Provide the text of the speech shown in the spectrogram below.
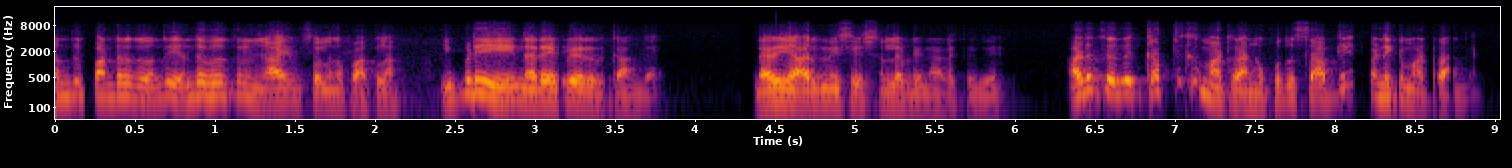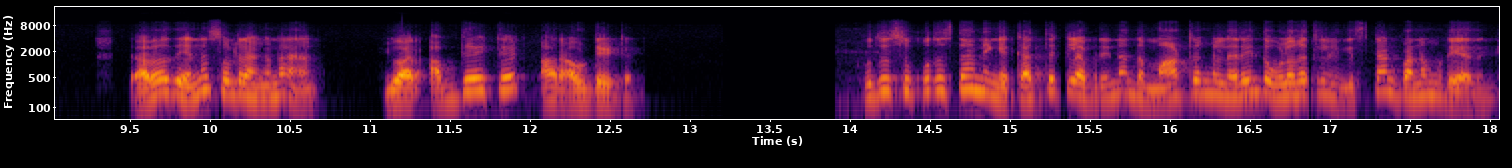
வந்து பண்ணுறது வந்து எந்த விதத்தில் நியாயம் சொல்லுங்கள் பார்க்கலாம். இப்படி நிறைய பேர் இருக்காங்க. நிறைய ஆர்கனைசேஷன்ல இப்படி நடக்குது. அடுத்தது கத்துக்க மாட்றாங்க புதுசா அப்டேட் பண்ணிக்க மாட்றாங்க. அதாவது என்ன சொல்றாங்கன்னா you are updated or outdated புதுசு புதுசா நீங்க கத்துக்கல அப்படின்னா அந்த மாற்றங்கள் நிறைந்த உலகத்துல நீங்க ஸ்டாண்ட் பண்ண முடியாதுங்க.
